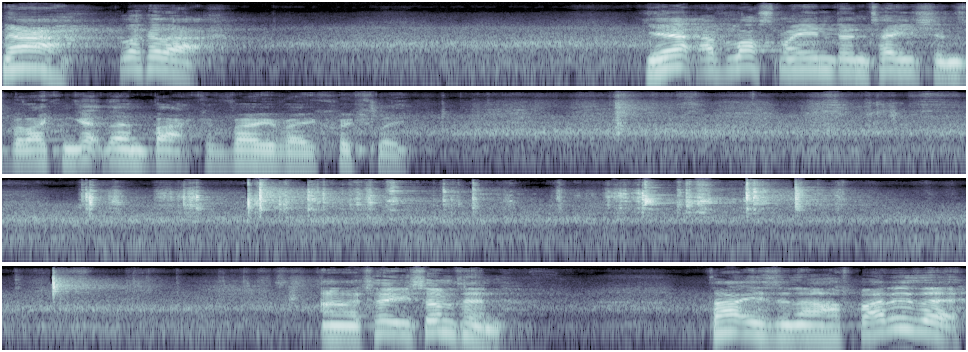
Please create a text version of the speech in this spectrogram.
Now, look at that. Yeah, I've lost my indentations, but I can get them back very, very quickly. And I tell you something, that isn't half bad, is it?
